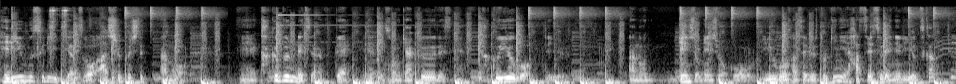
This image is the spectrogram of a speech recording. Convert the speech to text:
ヘリウム3ってやつを圧縮してあの、えー、核分裂じゃなくて、えーと、その逆ですね。核融合っていうあの原子と原子をこう融合させる時に発生するエネルギーを使って、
